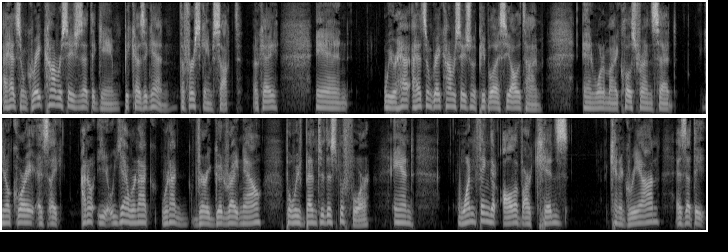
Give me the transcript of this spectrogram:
I had some great conversations at the game because again, the first game sucked. Okay, and we were ha- I had some great conversations with people that I see all the time, and one of my close friends said, "You know, Cory, it's like I don't. You know, yeah, we're not we're not very good right now, but we've been through this before, and." One thing that all of our kids can agree on is that they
